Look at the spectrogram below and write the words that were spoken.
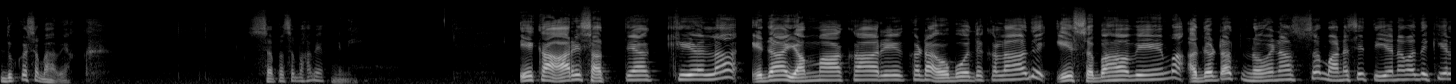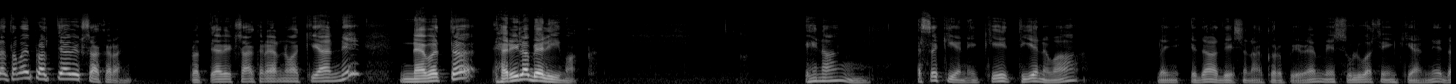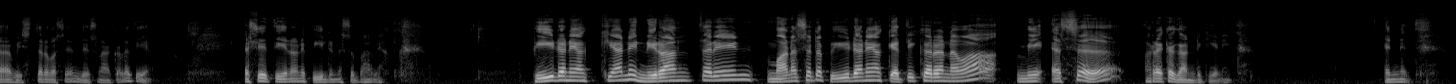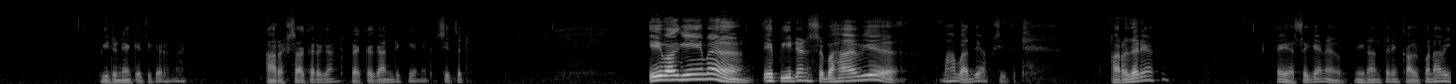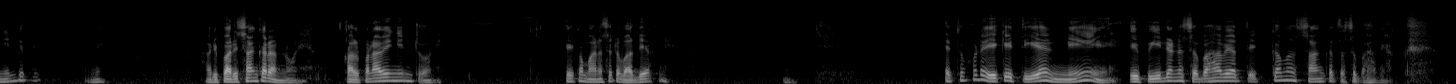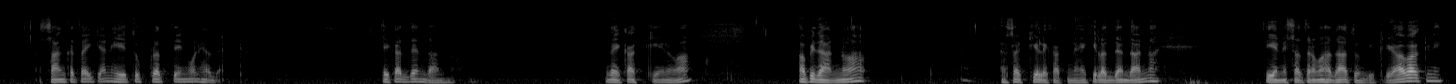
දුක්ඛ ස්වභාවයක්. සැප ස්වභාවයක් නෙමෙයි. ඒක ආර්ය සත්‍යයක් කියලා එදා යම් ආකාරයකට අවබෝධ කළාද ඒ ස්වභාවයෙන්ම අදටත් නොවෙනස්ව මනසේ තියනවද කියලා තමයි ප්‍රත්‍යවේක්ෂා කරන්නේ. ප්‍රත්‍යවේක්ෂා කරනවා කියන්නේ නැවත හැරිලා බැලීමක්. එහෙනම් ඇස කියන එකේ තියෙනවා දැන් එදා දේශනා කරපේවා මේ සුළු වශයෙන් කියන්නේ එදා විස්තර වශයෙන් දේශනා කළා තියෙනවා. ඇසේ තියෙනනේ පීඩන ස්වභාවයක්. පීඩනයක් කියන්නේ නිරන්තරයෙන් මනසට පීඩනයක් ඇති කරනවා මේ ඇස රැකගන්න කියන එක. එන්නේද? පීඩනයක් ඇති කරනවානේ. ආරක්ෂා කරගන්න, රැකගන්න කියන එක සිතට. ඒ වගේම ඒ පීඩන ස්වභාවය මහ වදයක් සිතට. කරදරයක් නේ. ඒ ඇස ගැන නිරන්තරයෙන් කල්පනාවෙන් ඉන්න එපා. නේ. හරි පරිසම් කරන්න ඕනේ. කල්පනාවෙන් ඉන්න ඕනේ. ඒක මනසට වදයක් නේ. එතකොට ඒකේ තියෙන්නේ ඒ පීඩන ස්වභාවයත් එක්කම සංකත ස්වභාවයක්. සංකතයි කියන්නේ හේතු ප්‍රත්‍යයෙන් ඕනේ හදන්න. ඒකක් දැන් දන්නවා. දැන් එකක් කියනවා අපි දන්නවා අසක් කියලා එකක් නැහැ කියලා දැන් දන්නවනේ. තියෙන්නේ සතර මහා ධාතුන්ගේ ක්‍රියාවක්නේ.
